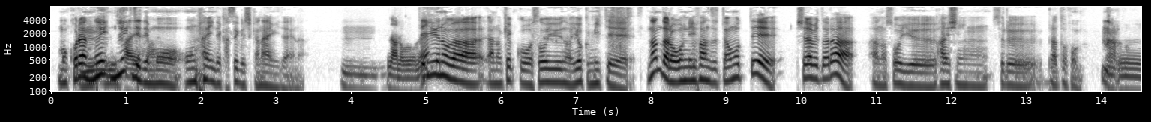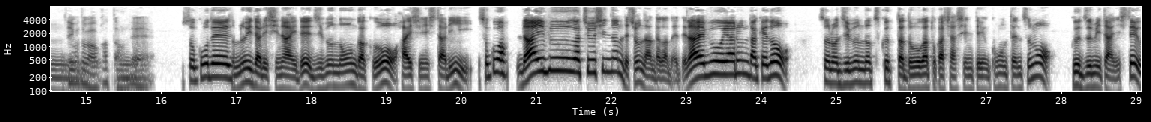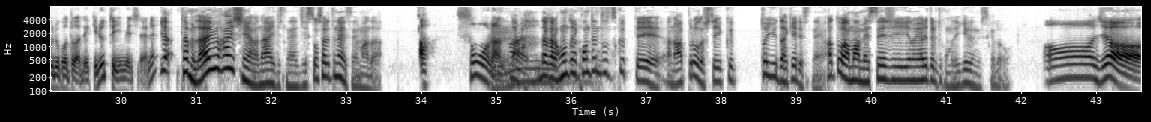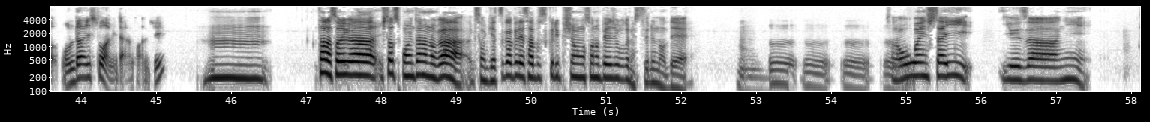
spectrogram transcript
もうこれは脱いででもオンラインで稼ぐしかないみたいな。うん。なるほどね。っていうのが、あの、結構そういうのをよく見て、なんだろう、オンリーファンズって思って調べたら、あの、そういう配信するプラットフォームなるっていうことが分かったので、そこで脱いだりしないで自分の音楽を配信したり、そこはライブが中心なんでしょ？なんだかんだ言って。ライブをやるんだけど、その自分の作った動画とか写真っていうコンテンツもグッズみたいにして売ることができるっていうイメージだよね。いや、多分ライブ配信はないですね。実装されてないですね、まだ。そうなんだ。はい。だから本当にコンテンツを作って、あの、アップロードしていくというだけですね。あとは、まあ、メッセージのやり取りとかもできるんですけど。ああ、じゃあ、オンラインストアみたいな感じ？うーん。ただそれが一つポイントなのが、その月額でサブスクリプションをそのページごとにするので、うんう。ん、うん、うん。うんその応援したいユーザーに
